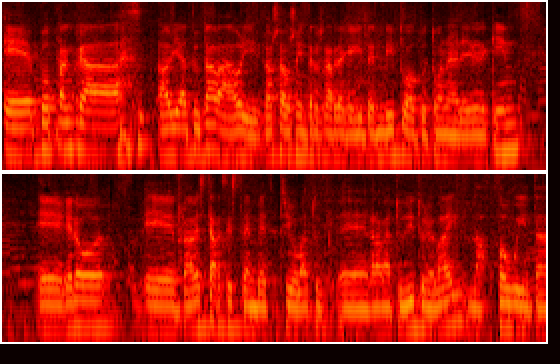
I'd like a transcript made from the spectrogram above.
E, popanka abiatuta, ba, hori, gauza oso interesgarriak egiten ditu autotonarekin. E, gero, e, ba, beste artisten betzio batzuk e, grabatu ditu ere bai, La Zoe eta,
